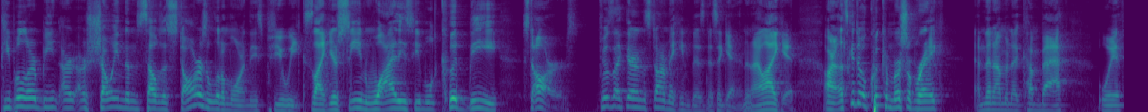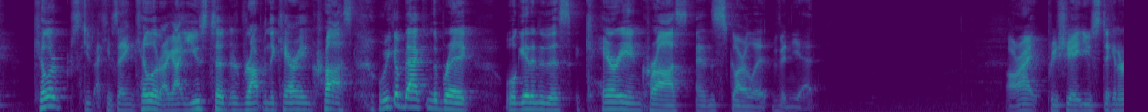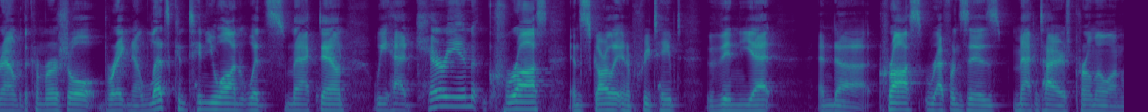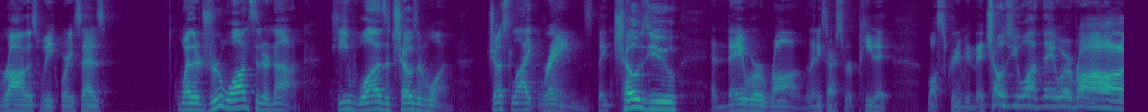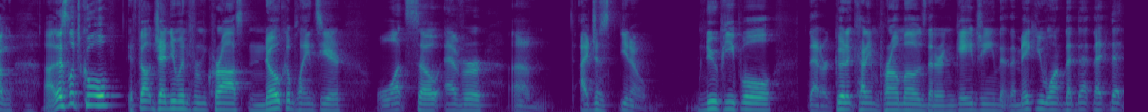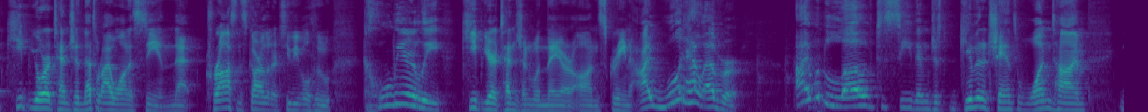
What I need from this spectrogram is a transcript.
People are being are, are showing themselves as stars a little more in these few weeks. Like you're seeing why these people could be stars. Feels like they're in the star making business again, and I like it. All right, let's get to a quick commercial break, and then I'm gonna come back with Killer. Excuse, I keep saying Killer. I got used to dropping the Karrion Kross. When we come back from the break, we'll get into this Karrion Kross and Scarlett vignette. All right, appreciate you sticking around for the commercial break. Now let's continue on with SmackDown. We had Karrion Kross and Scarlett in a pre-taped vignette, and uh, Kross references McIntyre's promo on Raw this week, where he says, "Whether Drew wants it or not, he was a chosen one, just like Reigns. They chose you, and they were wrong." And then he starts to repeat it while screaming, "They chose you one, they were wrong." Uh, this looked cool. It felt genuine from Kross. No complaints here whatsoever. Um, I just, you know, new people that are good at cutting promos, that are engaging, that, that make you want that, that that that keep your attention. That's what I want to see. And that Kross and Scarlett are two people who clearly keep your attention when they are on screen. I would, however, I would love to see them just give it a chance one time.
